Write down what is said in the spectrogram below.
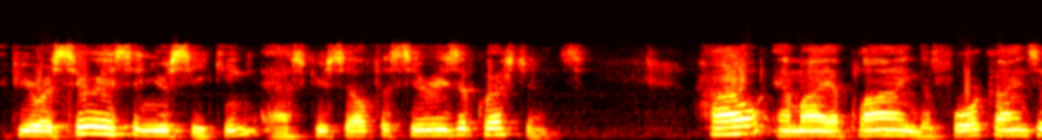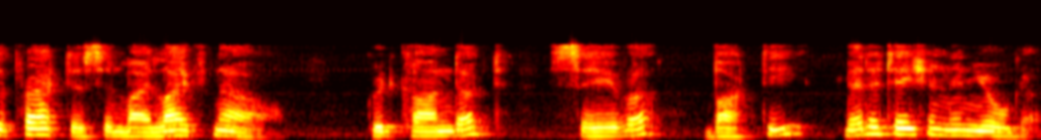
If you are serious in your seeking, ask yourself a series of questions. How am I applying the four kinds of practice in my life now? Good conduct, seva, bhakti, meditation, and yoga.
